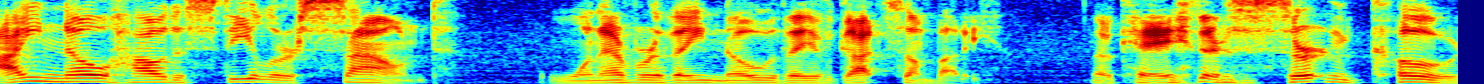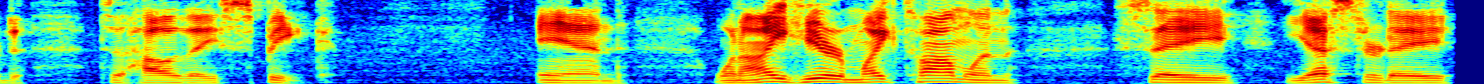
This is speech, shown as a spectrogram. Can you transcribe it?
I know how the Steelers sound whenever they know they've got somebody. Okay, there's a certain code to how they speak. And when I hear Mike Tomlin say yesterday,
